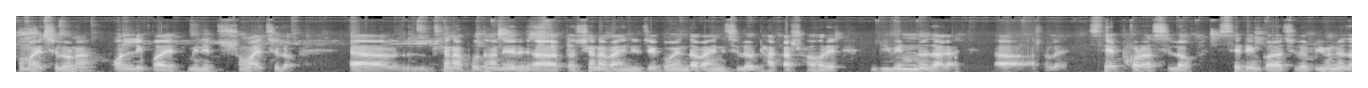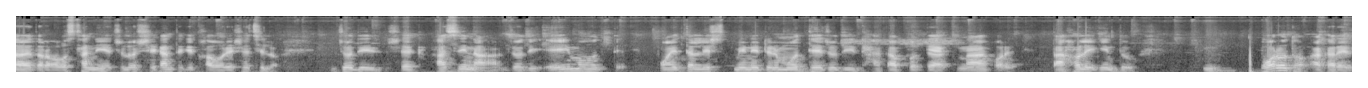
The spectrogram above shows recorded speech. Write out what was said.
সময় ছিল না অনলি কয়েক মিনিট সময় ছিল। সেনাপ্রধানের সেনাবাহিনীর যে গোয়েন্দা বাহিনী ছিল ঢাকা শহরে বিভিন্ন জায়গায় আসলে সেট করা ছিল সেটিং করা ছিল, বিভিন্ন জায়গায় তারা অবস্থান নিয়েছিল, সেখান থেকে খবর এসেছিল। যদি শেখ হাসিনা যদি এই মুহূর্তে পঁয়তাল্লিশ মিনিটের মধ্যে যদি ঢাকা প্রত্যাগ না করে তাহলে কিন্তু বড় আকারের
